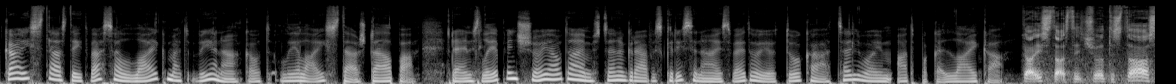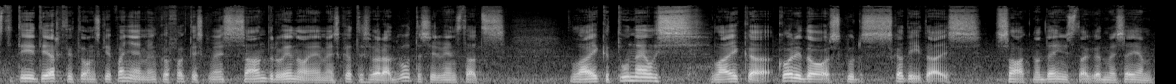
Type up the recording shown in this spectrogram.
Kā izstāstīt veselu laikmetu vienā kaut lielā izstāžu telpā? Rēnis Liepiņš šo jautājumu scenogrāfiski risinājis, veidojot to kā ceļojumu atpakaļ laikā. Kā izstāstīt šo stāstu, tie ir tie arhitektoniskie paņēmieni, ko faktiski mēs Sandru vienojāmies, ka tas varētu būt. Tas ir viens tāds laika tunelis, laika koridors, kurus skatītājs sāk no 90. gada. Mēs ejam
